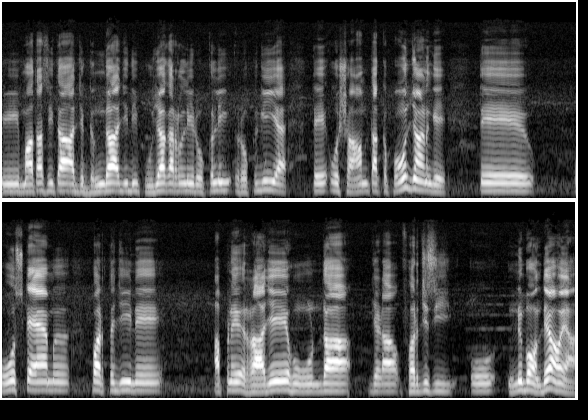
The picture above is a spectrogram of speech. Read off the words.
ਵੀ ਮਾਤਾ ਸੀਤਾ ਅੱਜ ਗੰਗਾ ਜੀ ਦੀ ਪੂਜਾ ਕਰਨ ਲਈ ਰੁਕ ਲਈ ਰੁਕ ਗਈ ਹੈ ਤੇ ਉਹ ਸ਼ਾਮ ਤੱਕ ਪਹੁੰਚ ਜਾਣਗੇ। ਤੇ ਉਸ ਟਾਈਮ ਭਰਤ ਜੀ ਨੇ ਆਪਣੇ ਰਾਜੇ ਹੋਣ ਦਾ ਜਿਹੜਾ ਫਰਜ਼ ਸੀ ਉਹ ਨਿਭਾਉਂਦਿਆਂ ਹੋਇਆਂ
